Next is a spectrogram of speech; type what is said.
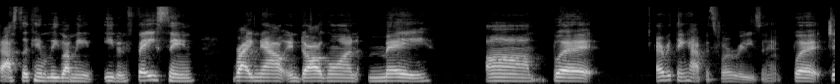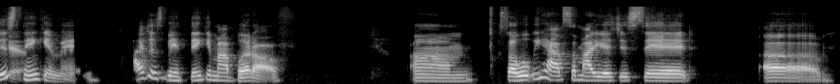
That I still can't believe I mean even facing right now in doggone May. Um, but everything happens for a reason. But just yeah. thinking, man, I just been thinking my butt off. Um, so what we have somebody that just said, um,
